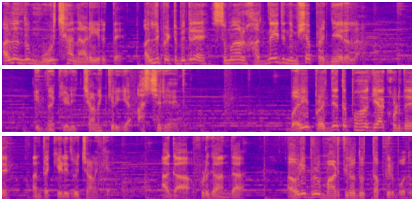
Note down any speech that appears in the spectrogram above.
ಅಲ್ಲೊಂದು ಮೂರ್ಛಾ ನಾಡಿ ಇರುತ್ತೆ. ಅಲ್ಲಿ ಪೆಟ್ಟು ಬಿದ್ರೆ ಸುಮಾರು ಹದಿನೈದು ನಿಮಿಷ ಪ್ರಜ್ಞೆ ಇರಲ್ಲ. ಇದನ್ನ ಕೇಳಿ ಚಾಣಕ್ಯರಿಗೆ ಆಶ್ಚರ್ಯ ಆಯಿತು. ಬರೀ ಪ್ರಜ್ಞೆ ತಪ್ಪು ಹಾಗೆ ಯಾಕೆ ಹೊಡೆದೆ? ಅಂತ ಕೇಳಿದ್ರು ಚಾಣಕ್ಯ. ಆಗ ಹುಡುಗ ಅಂದ, ಅವರಿಬ್ರು ಮಾಡ್ತಿರೋದು ತಪ್ಪಿರ್ಬೋದು.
